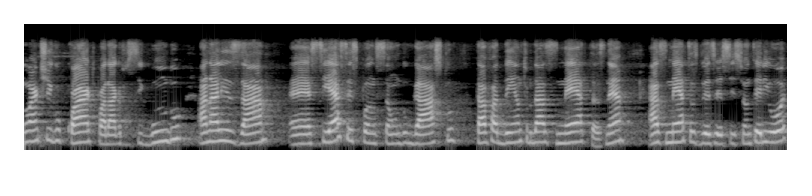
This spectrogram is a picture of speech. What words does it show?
no artigo 4 parágrafo 2 analisar é, se essa expansão do gasto estava dentro das metas, né, as metas do exercício anterior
